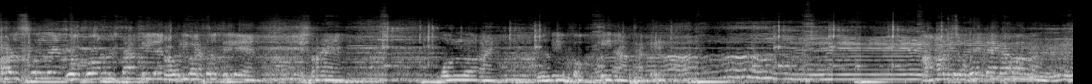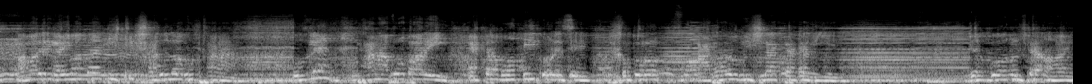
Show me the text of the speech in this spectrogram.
খরচ করলেন, যোগ্য অনুষ্ঠান দিলেন দিলেন। শুনে মূল্য নাই। যদি ভক্তি না থাকে, আমার চোখে দেখা বাবা আমাদের গাইবান্ধা ডিস্ট্রিক্ট সাধুলাপুর থানা, বুঝলেন? থানা প্রপারেই একটা মন্দির করেছে সতেরো, আঠারো, বিশ লাখ টাকা দিয়ে। যোগ্য অনুষ্ঠান হয়।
